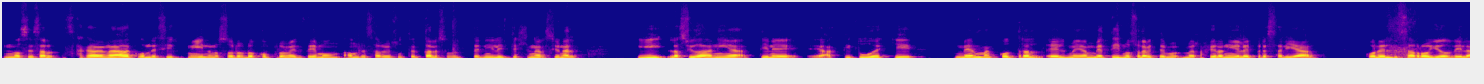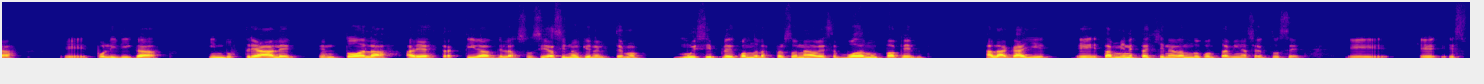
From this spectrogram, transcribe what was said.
no se saca nada con decir, mire, nosotros nos comprometemos a un desarrollo sustentable, sostenible y intergeneracional, y la ciudadanía tiene eh, actitudes que merman contra el medio ambiente, y no solamente me refiero a nivel empresarial, con el desarrollo de la eh, políticas industriales en todas las áreas extractivas de la sociedad, sino que en el tema muy simple, cuando las personas a veces bodan un papel a la calle, eh, también está generando contaminación. Entonces, eh, es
